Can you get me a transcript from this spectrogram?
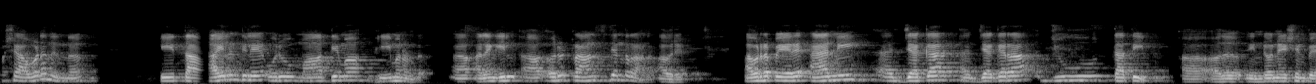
പക്ഷെ അവിടെ നിന്ന് ഈ തായ്ലൻഡിലെ ഒരു മാധ്യമ ഭീമനുണ്ട്. അല്ലെങ്കിൽ ഒരു ട്രാൻസ്ജെൻഡർ ആണ് അവർ. അവരുടെ പേര് ആനി ജഗ ജഗറ ജൂ തതി അത് ഇന്തോനേഷ്യൻ പേ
